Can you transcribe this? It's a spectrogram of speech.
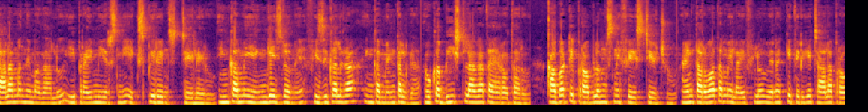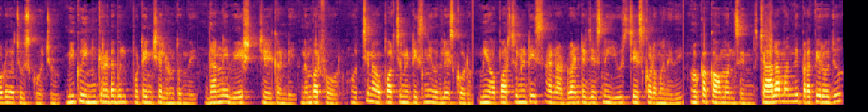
చాలా మంది మగాళ్ళు ఈ ప్రైమ్ ఇయర్స్ని ఎక్స్పీరియన్స్ చేయలేరు. ఇంకా మీ ఎంగేజ్లోనే ఫిజికల్గా ఇంకా మెంటల్గా ఒక బీస్ట్ లాగా తయారవుతారు. కాబట్టి ప్రాబ్లమ్స్ని ఫేస్ చేయొచ్చు. అండ్ తర్వాత మీ లైఫ్లో వెనక్కి తిరిగి చాలా ప్రౌడ్గా చూసుకోవచ్చు. మీకు ఇన్క్రెడిబుల్ పొటెన్షియల్ ఉంటుంది. దాన్ని వేస్ట్ చేయకండి. నెంబర్ ఫోర్ వచ్చిన ఆపర్చునిటీస్ని వదిలేసుకోవడం. మీ ఆపర్చునిటీస్ అండ్ అడ్వాంటేజెస్ని యూజ్ చేసుకోవడం అనేది ఒక కామన్ సెన్స్ చాలా మంది ప్రతిరోజు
